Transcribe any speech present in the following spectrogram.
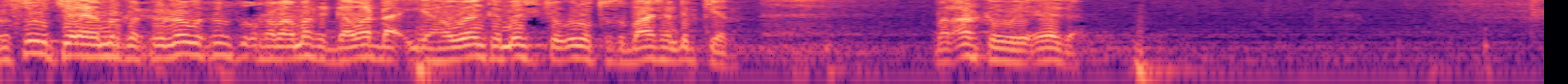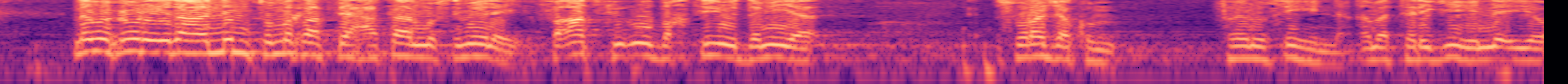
rasuulka ilahi marka wuxuu rabaa marka gabadha iyo haweenka meesha jooga inuu tuso baashan dhibkeeda. Bal arka wey eega. Nabig wuxuu uhi idaa nimtum markaad seexataan muslimiinay faadfi'uu bakhtiyu damiya surajakum faynusihinna ama tarigyihinna iyo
